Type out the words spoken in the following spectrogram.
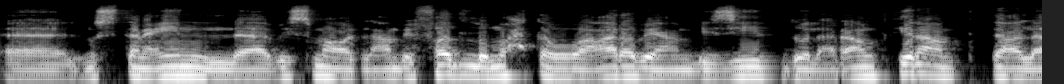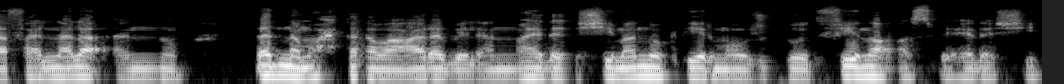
آه، المستمعين اللي بيسمعوا اللي عم بيفضلوا محتوى عربي عم بيزيدوا الأرقام كثير عم تعلى فقلنا لأ إنه بدنا محتوى عربي لأنه هذا الشيء منه كثير موجود في نقص بهذا الشيء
